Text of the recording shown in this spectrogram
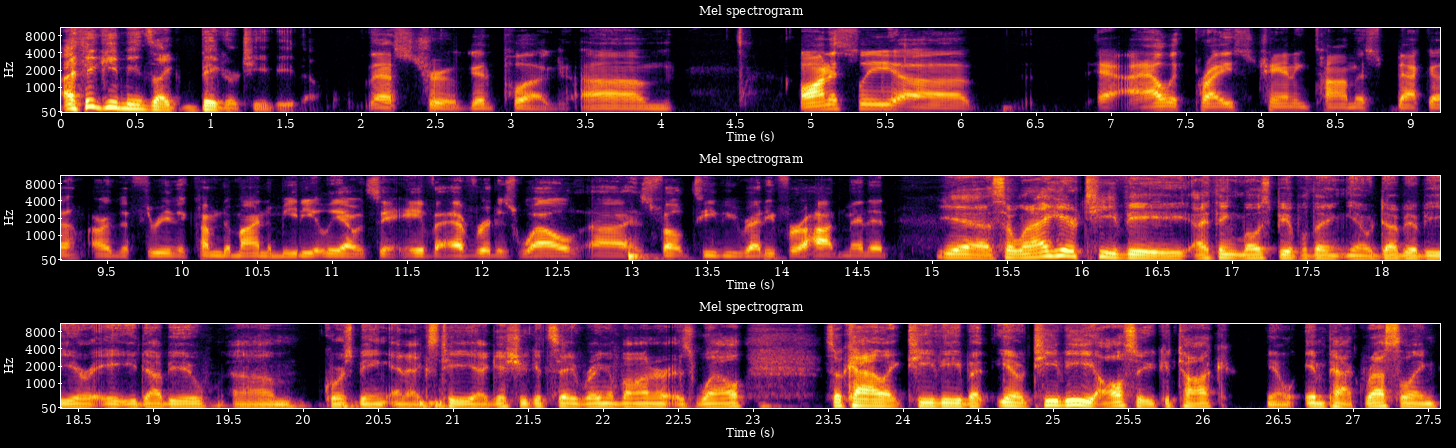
I think he means like bigger TV though. That's true. Good plug. Um honestly, uh Alec Price, Channing Thomas, Becca are the three that come to mind immediately. I would say Ava Everett as well uh, has felt TV ready for a hot minute. Yeah. So when I hear TV, I think most people think, you know, WWE or AEW, um, of course, being NXT. I guess you could say Ring of Honor as well. So kind of like TV, but, you know, TV also, you could talk, you know, Impact Wrestling,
